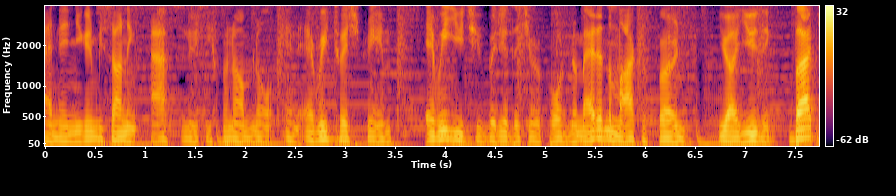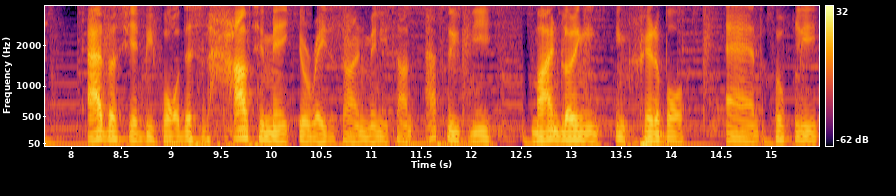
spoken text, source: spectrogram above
And then you're going to be sounding absolutely phenomenal in every twitch stream every youtube video that you record no matter the microphone you are using. But as i said before this is how to make your razer seiren mini sound absolutely mind-blowing incredible and hopefully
